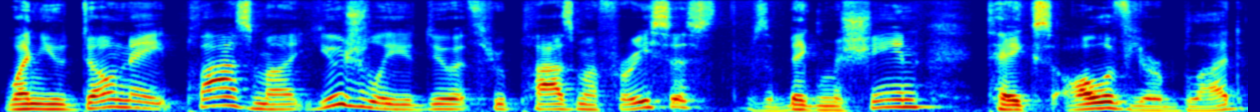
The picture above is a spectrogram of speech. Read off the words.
When you donate plasma, usually you do it through plasmapheresis. There's a big machine, takes all of your blood.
